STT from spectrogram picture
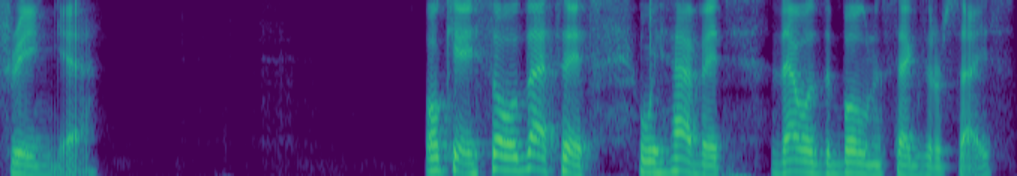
String, yeah. Okay, so that's it. We have it. That was the bonus exercise.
